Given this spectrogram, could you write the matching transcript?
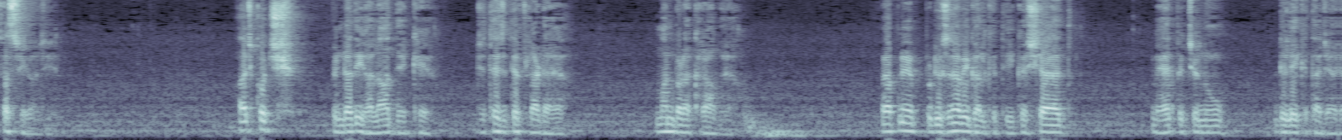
ਸਤਿ ਸ਼੍ਰੀ ਅਕਾਲ ਜੀ। ਅੱਜ ਕੁਝ ਪਿੰਡਾਂ ਦੀ ਹਾਲਾਤ ਦੇਖ ਕੇ ਜਿੱਥੇ ਜਿੱਥੇ ਫਲੱਡ ਆਇਆ, ਮਨ ਬੜਾ ਖਰਾਬ ਹੋਇਆ। ਮੈਂ ਆਪਣੇ ਪ੍ਰੋਡਿਊਸਰ ਨਾਲ ਵੀ ਗੱਲ ਕੀਤੀ ਕਿ ਸ਼ਾਇਦ ਮਹਿਰ ਪਿਕਚਰ ਨੂੰ ਡਿਲੇ ਕੀਤਾ ਜਾਏ।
